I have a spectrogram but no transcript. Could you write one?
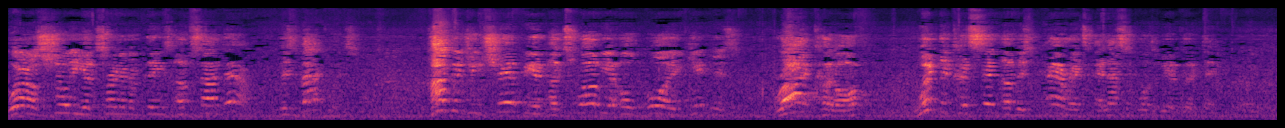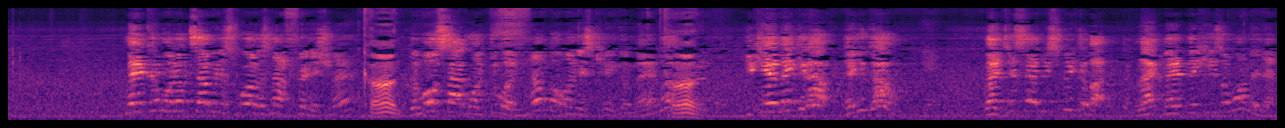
world, surely you're turning them things upside down. It's backwards. How could you champion a 12 year old boy getting his rod cut off with the consent of his parents and that's supposed to be a good thing? Man, come on, don't tell me this world is not finished, man. Con. The Most High going to do a number on this kingdom, man. Look, Con. you can't make it up. There you go. But just as we speak about it, the black man think he's a woman now.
